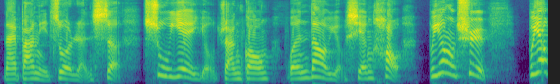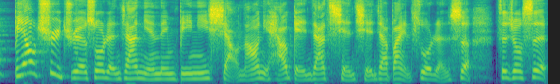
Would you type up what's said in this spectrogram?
来帮你做人设，术业有专攻，文道有先后，不用去。不要不要去觉得说人家年龄比你小，然后你还要给人家钱，钱人家帮你做人设，这就是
